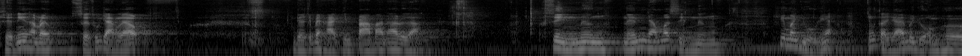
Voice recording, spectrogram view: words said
เสร็จนี้ทำอะไรเสร็จทุกอย่างแล้ว เดี๋ยวจะไปหากินปลาบ้านท่าเรือ สิ่งหนึ่งเน้นย้ำว่าสิ่งหนึ่งที่มาอยู่เนี่ย ตั้งแต่ย้ายมาอยู่อำเภอ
